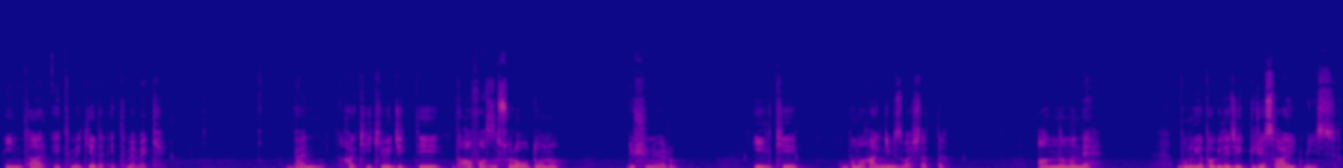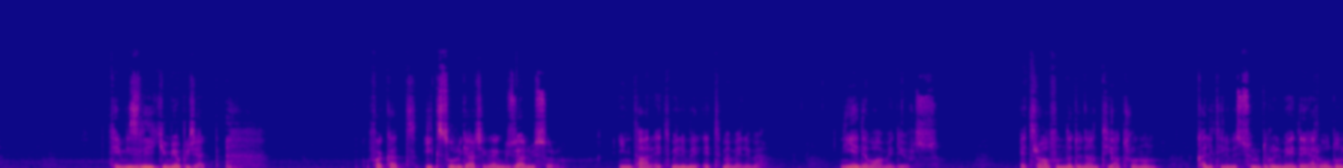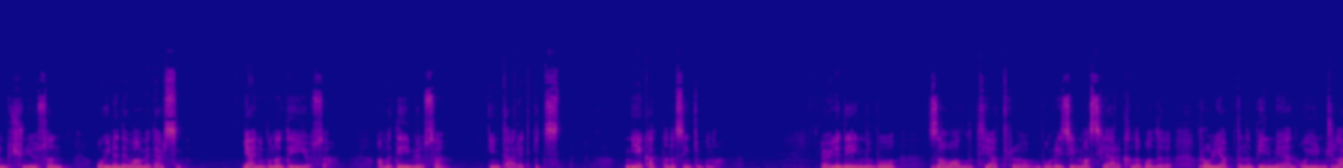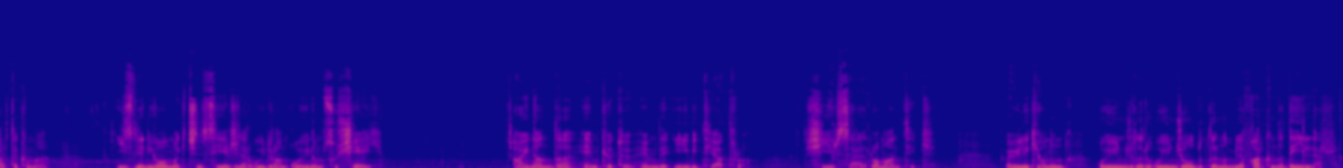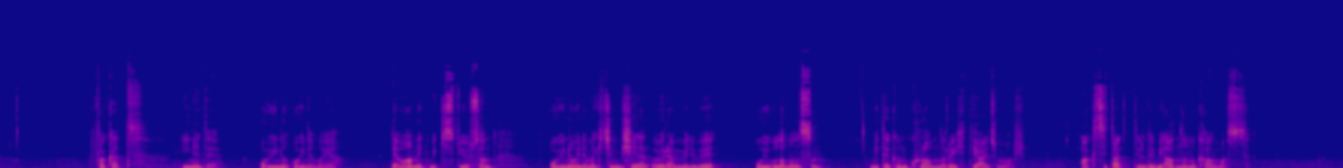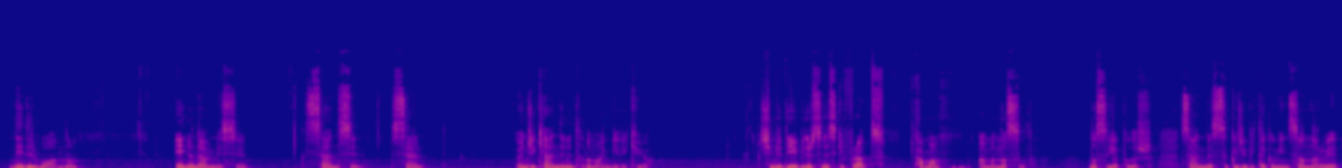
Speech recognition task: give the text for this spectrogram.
İntihar etmek ya da etmemek. Ben hakiki ve ciddi daha fazla soru olduğunu düşünüyorum. İlki bunu hangimiz başlattı? Anlamı ne? Bunu yapabilecek güce sahip miyiz? Temizliği kim yapacak? Fakat ilk soru gerçekten güzel bir soru. İntihar etmeli mi, etmemeli mi? Niye devam ediyoruz? Etrafında dönen tiyatronun kaliteli ve sürdürülmeye değer olduğunu düşünüyorsan oyuna devam edersin. Yani buna değiyorsa. Ama değmiyorsa intihar et gitsin. Niye katlanasın ki buna? Öyle değil mi bu zavallı tiyatro, bu rezil maskeler kalabalığı, rol yaptığını bilmeyen oyuncular takımı, izleniyor olmak için seyirciler uyduran oyunumsu şey. Aynı anda hem kötü hem de iyi bir tiyatro. Şiirsel, romantik. Öyle ki onun oyuncuları oyuncu olduklarının bile farkında değiller. Fakat yine de oyunu oynamaya devam etmek istiyorsan oyunu oynamak için bir şeyler öğrenmeli ve uygulamalısın. Bir takım kuramlara ihtiyacın var. Aksi takdirde bir anlamı kalmaz. Nedir bu anlam? En önemlisi sensin, sen. Önce kendini tanıman gerekiyor. Şimdi diyebilirsiniz ki Fırat, tamam ama nasıl? Nasıl yapılır? Sen de sıkıcı bir takım insanlar ve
